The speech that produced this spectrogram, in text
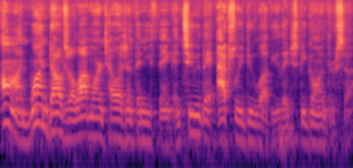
on. One, dogs are a lot more intelligent than you think. And two, they actually do love you. They just be going through stuff.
